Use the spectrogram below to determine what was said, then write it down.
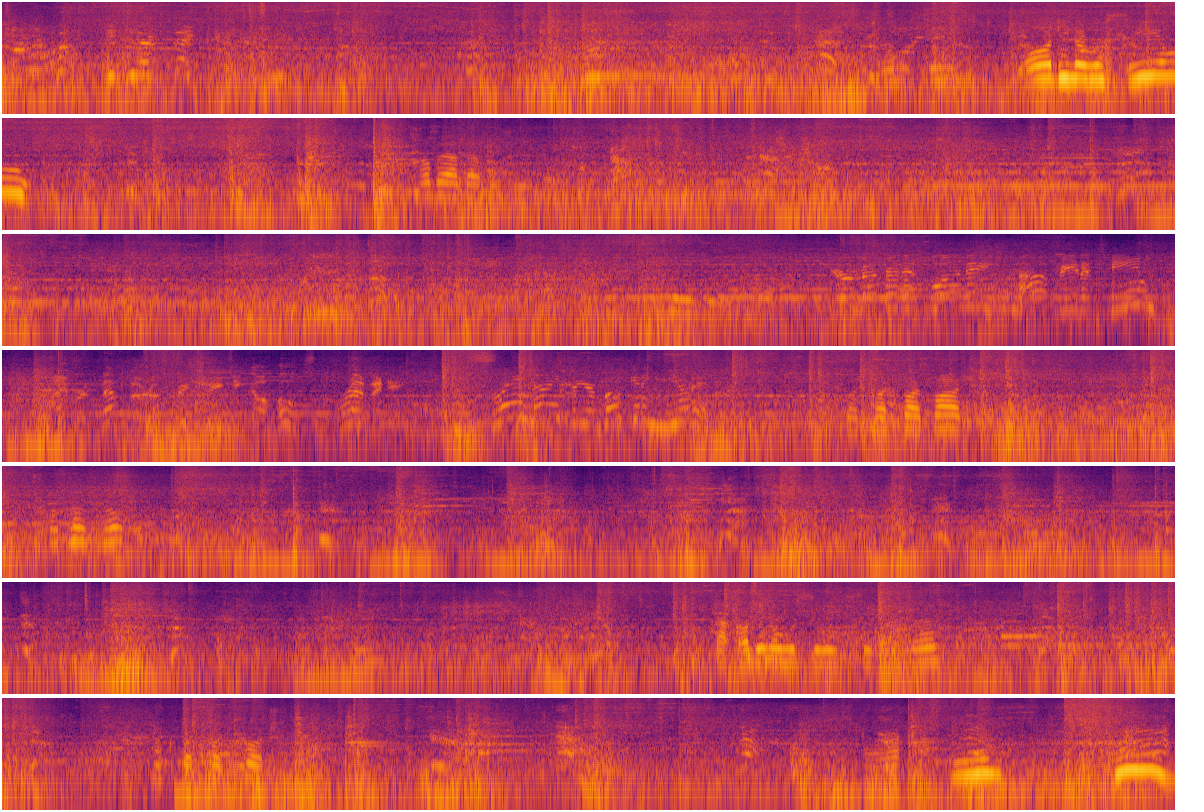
O, Dinovo sílu! Dobra, ja teraz muszę iść. You remember this, Blondie? Eh? Huh? Being a team? I remember appreciating the host's brevity. Play nice or you're both getting muted. Patrz, patrz, patrz, patrz. Chodź, chodź, chodź. Tak, Odinovu silu si dáme. Tak, pojď, pojď, pojď. Tak, bum.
